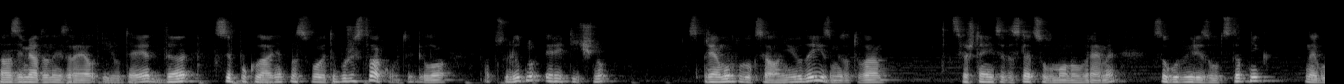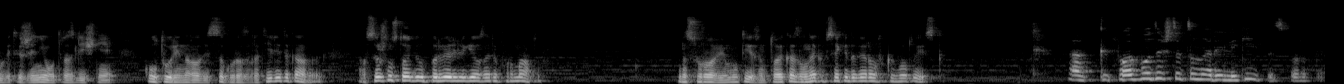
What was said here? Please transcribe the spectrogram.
земята на Израел и Юдея, да се покланят на своите божества, което е било абсолютно еретично спрямо ортодоксалния юдаизъм. И затова свещениците след Соломоново време са го били за отстъпник, неговите жени от различни култури и народи са го развратили и така нататък. А всъщност той бил първи религиозен реформатор на суровия мутизъм. Той е казал, нека всеки да вярва в каквото иска. А какво е бъдещето на религиите, според теб?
